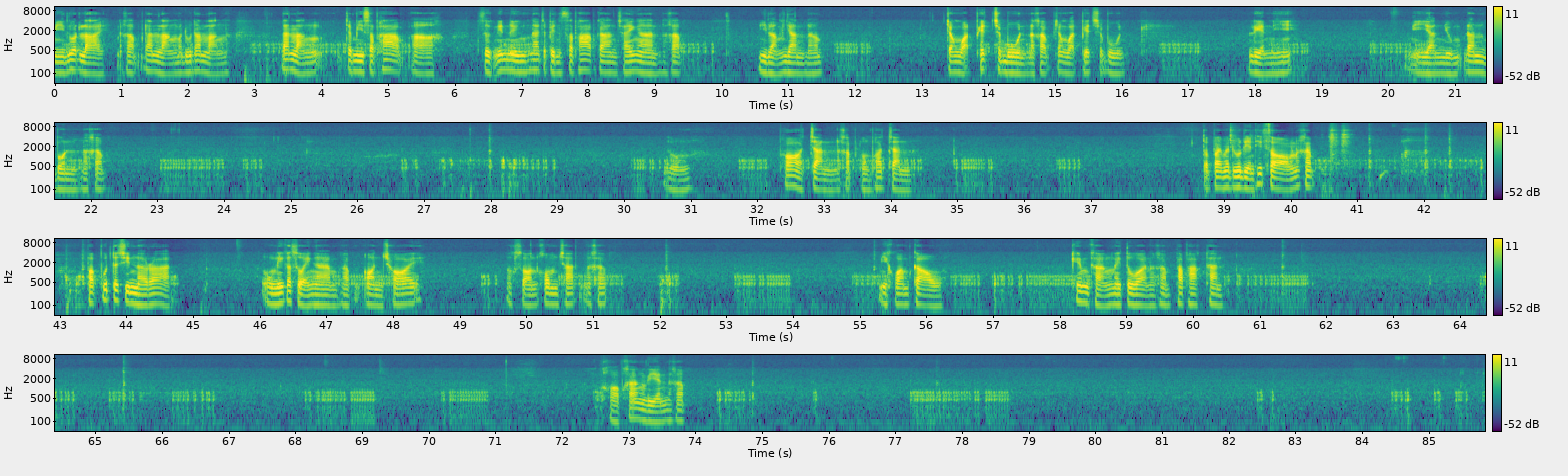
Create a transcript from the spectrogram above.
มีลวดลายนะครับ ด้านหลังมาดูด้านหลัง ด้านหลังจะมีสภาพอ่าสึกนิดนึง น่าจะเป็นสภาพการใช้งานนะครับ มีหลังยันนะครับ จังหวัดเพชรบูรณ์นะครับ จังหวัดเพชรบูรณ์เหรียญนนี้ มียันอยู่ด้านบนนะครับ หลวงพ่อจันนะครับ หลวงพ่อจันต่อไปมาดูเหรียญที่สองนะครับ พระพุทธชินราช องค์นี้ก็สวยงามครับ อ่อนช้อย อักษรคมชัดนะครับ มีความเก่า เข้มขังในตัวนะครับ พระพักท่าน ขอบข้างเหรียญนะครับ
